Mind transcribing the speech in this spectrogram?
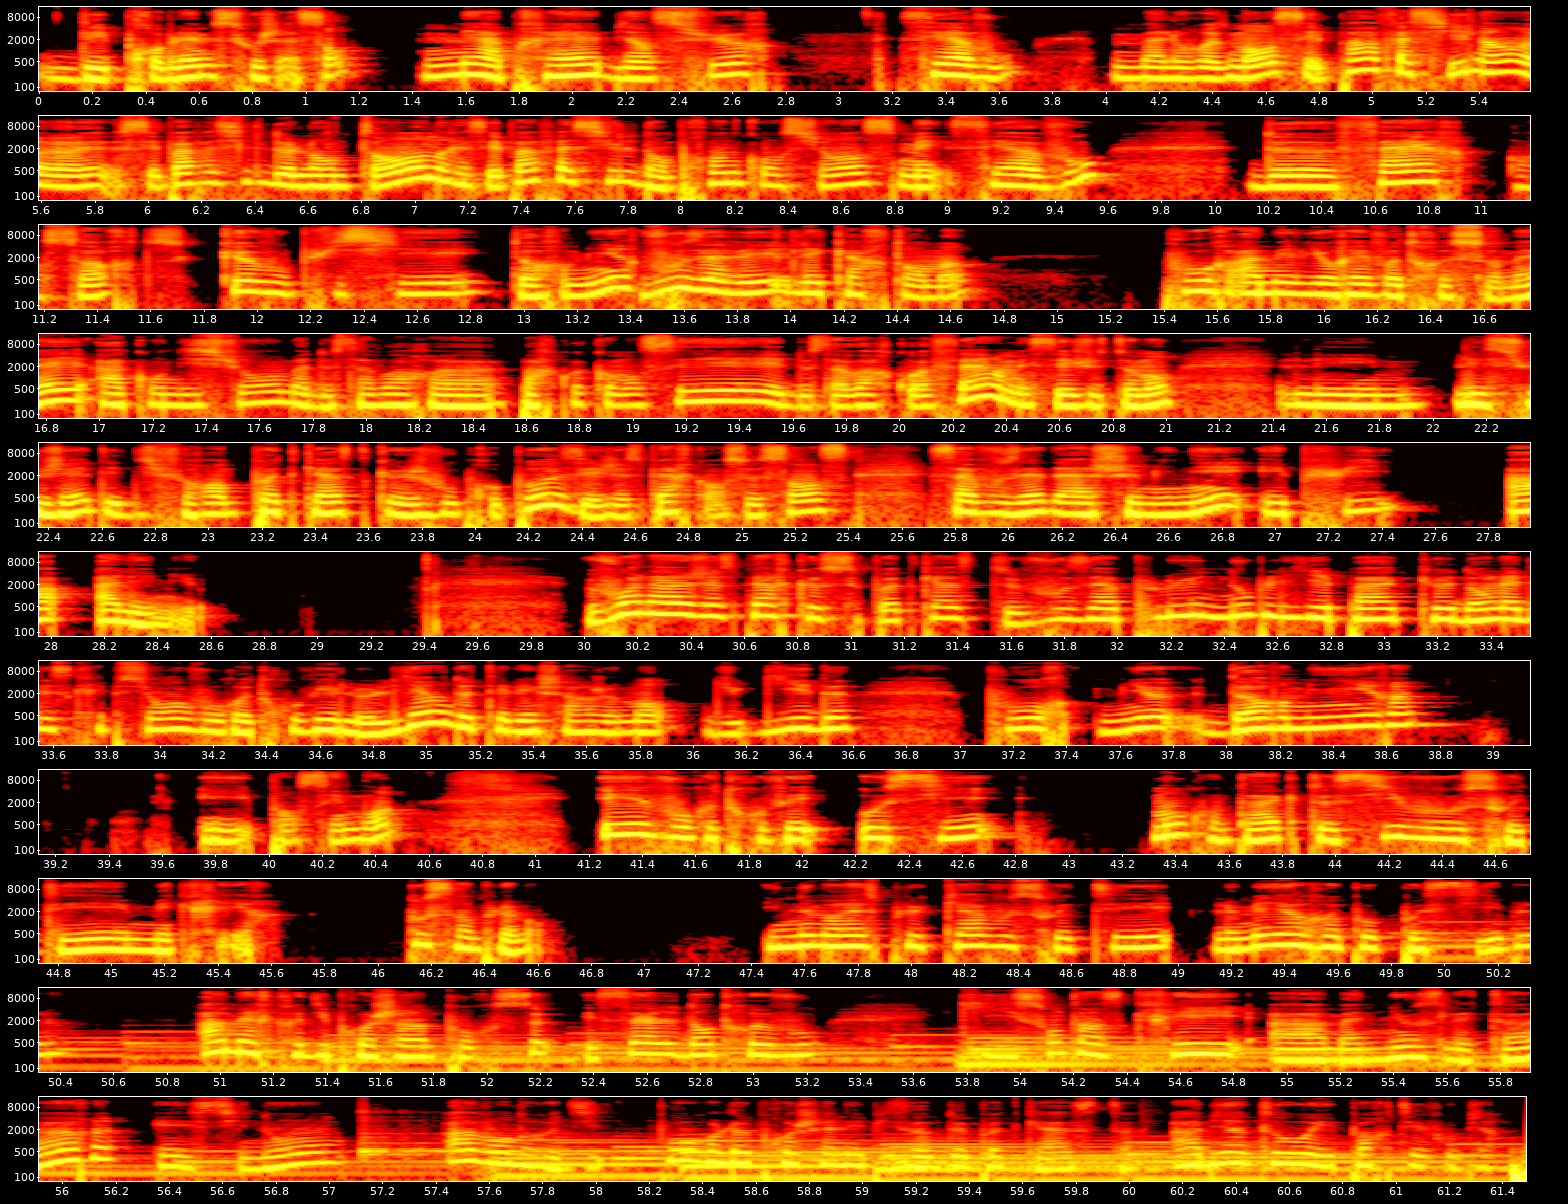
des problèmes sous-jacents. Mais après, bien sûr, c'est à vous. Malheureusement, c'est pas facile, hein, euh, c'est pas facile de l'entendre et c'est pas facile d'en prendre conscience, mais c'est à vous de faire en sorte que vous puissiez dormir. Vous avez les cartes en main pour améliorer votre sommeil, à condition bah, de savoir euh, par quoi commencer et de savoir quoi faire, mais c'est justement les, sujets des différents podcasts que je vous propose et j'espère qu'en ce sens, ça vous aide à cheminer et puis à aller mieux. Voilà, j'espère que ce podcast vous a plu. N'oubliez pas que dans la description, vous retrouvez le lien de téléchargement du guide pour mieux dormir et penser moins. Et vous retrouvez aussi mon contact si vous souhaitez m'écrire, tout simplement. Il ne me reste plus qu'à vous souhaiter le meilleur repos possible. À mercredi prochain pour ceux et celles d'entre vous qui sont inscrits à ma newsletter et sinon à vendredi pour le prochain épisode de podcast. À bientôt et portez-vous bien.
